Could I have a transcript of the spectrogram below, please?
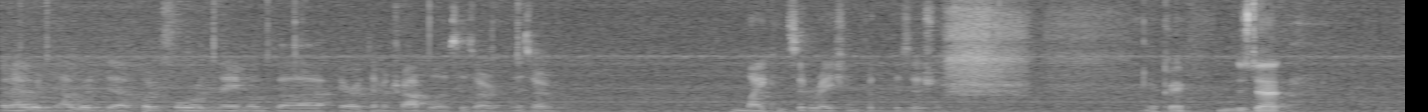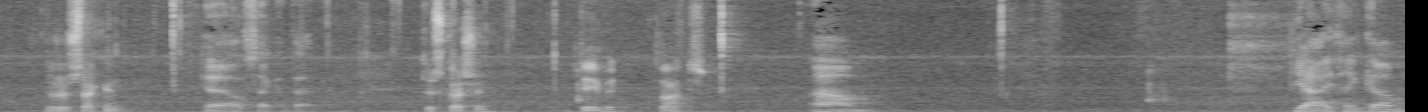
but I would, I would uh, put forward the name of uh, Eric Demetropoulos as our, as our, my consideration for the position. Okay, is that, is there a second? Yeah, I'll second that. Discussion? David, thoughts? Um, yeah, I think, um,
